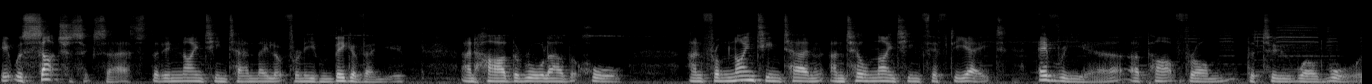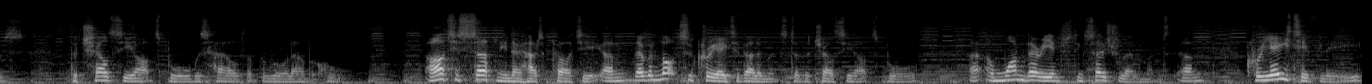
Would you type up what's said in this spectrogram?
It was such a success that in 1910 they looked for an even bigger venue and hired the Royal Albert Hall. And from 1910 until 1958, every year, apart from the two world wars, the Chelsea Arts Ball was held at the Royal Albert Hall. Artists certainly know how to party. Um, there were lots of creative elements to the Chelsea Arts Ball uh, and one very interesting social element. Um, creatively,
